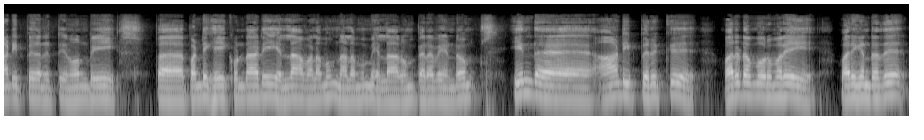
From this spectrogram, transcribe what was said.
ஆடிப்பதினெட்டு நோன்பை ப பண்டிகையை கொண்டாடி எல்லா வளமும் நலமும் எல்லாரும் பெற வேண்டும். இந்த ஆடிப்பெருக்கு வருடம் ஒரு முறை வருகின்றது.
